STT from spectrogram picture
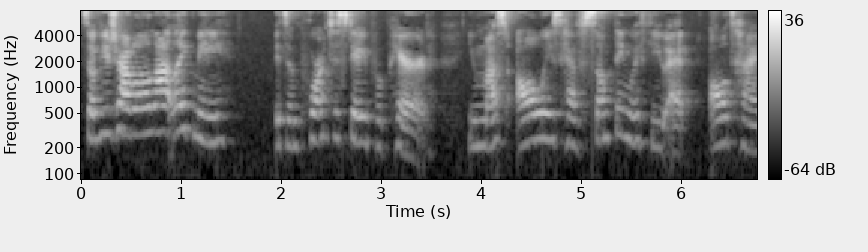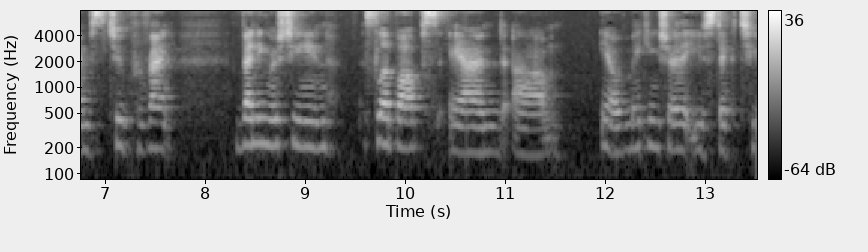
So if you travel a lot like me, it's important to stay prepared. You must always have something with you at all times to prevent vending machine slip-ups and um, you know making sure that you stick to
